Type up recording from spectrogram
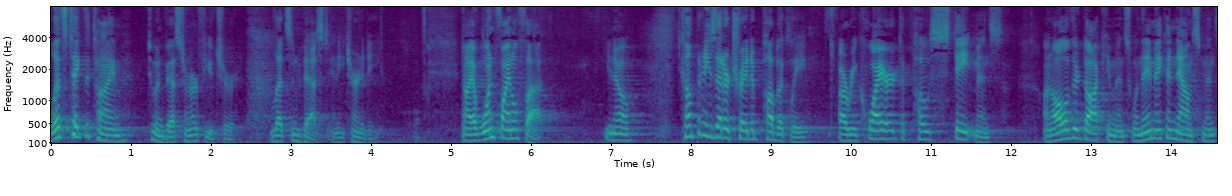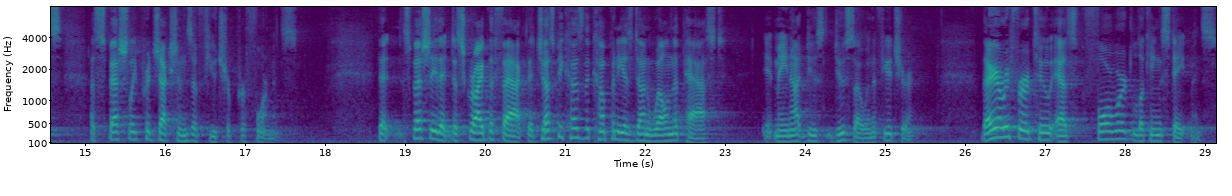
Let's take the time to invest in our future. Let's invest in eternity. Now, I have one final thought. You know, companies that are traded publicly are required to post statements on all of their documents when they make announcements, especially projections of future performance. That, especially that describe the fact that just because the company has done well in the past, it may not do, do so in the future. They are referred to as forward looking statements,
